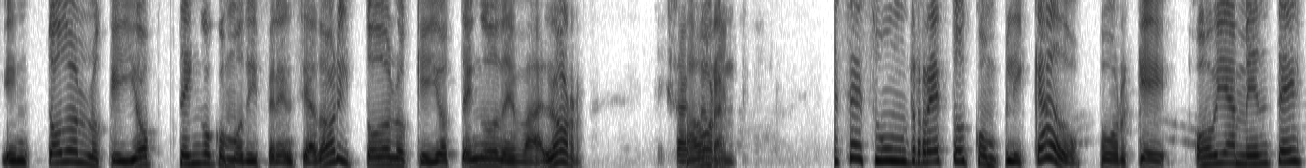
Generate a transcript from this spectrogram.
en todo lo que yo tengo como diferenciador y todo lo que yo tengo de valor. Exactamente. Ahora, ese es un reto complicado, porque obviamente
